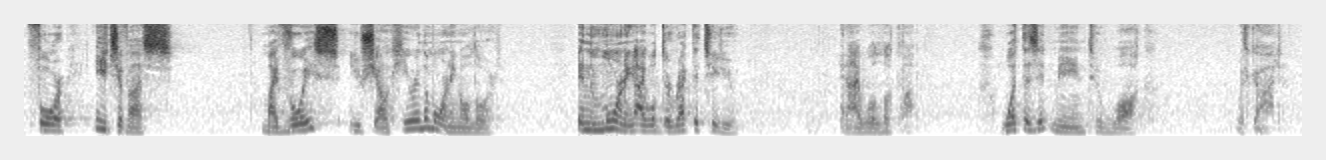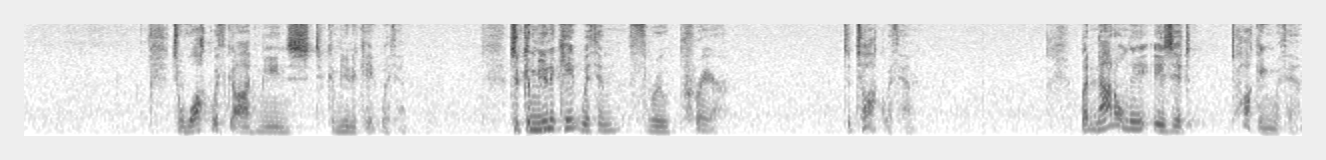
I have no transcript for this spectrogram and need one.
for each of us. My voice you shall hear in the morning, O Lord. In the morning I will direct it to you, and I will look up. What does it mean to walk with God? To walk with God means to communicate with Him, to communicate with Him through prayer, to talk with Him. But not only is it talking with Him,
